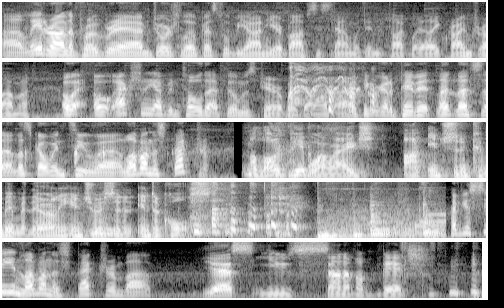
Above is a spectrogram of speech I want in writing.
Uh, later on the program, George Lopez will be on here. Bob sits down with him to talk about LA crime drama. Oh, oh! Actually, I've been told that film is terrible, Bob. I think we're gonna pivot. Let, let's uh, let's go into uh, Love on the Spectrum. A lot of people our age aren't interested in commitment. They're only interested in intercourse. Have you seen Love on the Spectrum, Bob? Yes, you son of a bitch.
